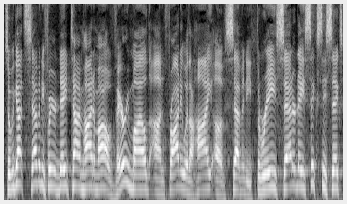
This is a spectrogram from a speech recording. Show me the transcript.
So we got 70 for your daytime high tomorrow. Very mild on Friday with a high of 73. Saturday 66.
